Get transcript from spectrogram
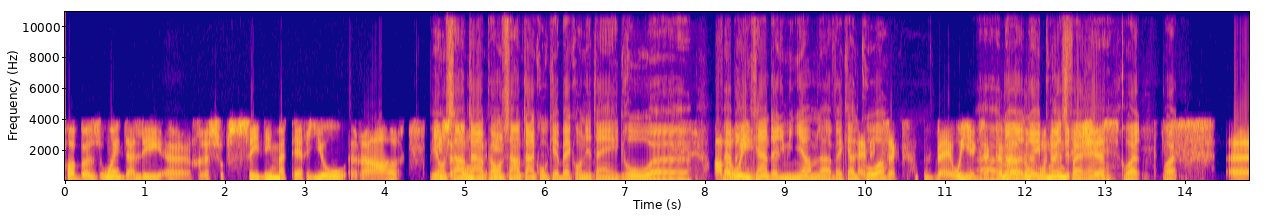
pas besoin d'aller ressourcer des matériaux rares. Puis on s'entend, on s'entend qu'au Québec, on est un gros ah, ben fabricant d'aluminium avec Alcoa. Ben oui, exactement. donc on a une richesse. Ouais, ouais. Euh,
